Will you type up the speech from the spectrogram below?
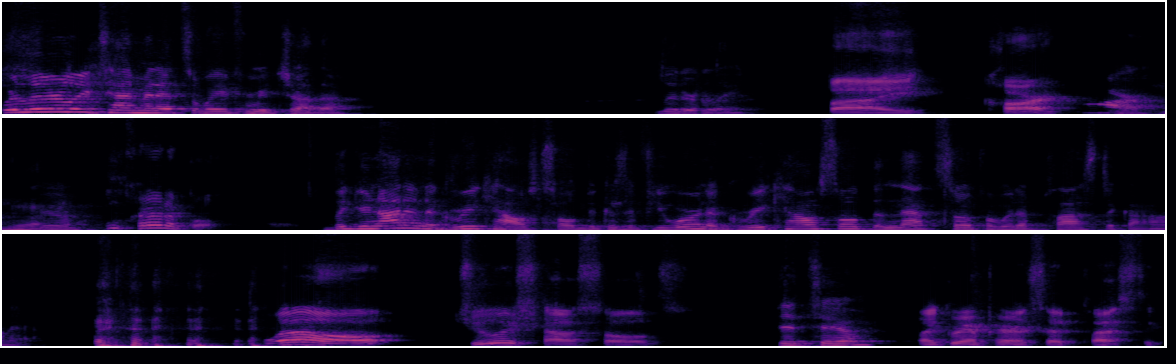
We're literally ten minutes away from each other. Literally. by car. Car. Yeah. Incredible. But you're not in a Greek household because if you were in a Greek household, then that sofa would have plastic on it. Well, Jewish households. Did too? My grandparents had plastic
